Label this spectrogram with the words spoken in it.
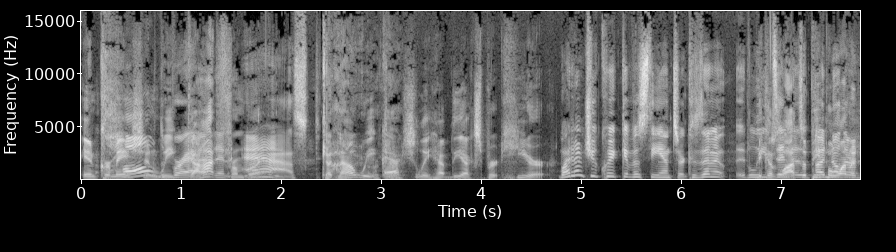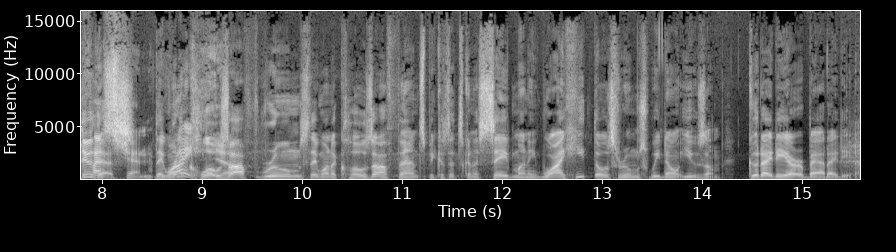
information we Brad got and from Brad. asked. But now we okay. actually have the expert here. Why don't you quick give us the answer? Because then it, it leads Because lots of people want to another do question. this. They want Right. to close Yeah. off rooms. They want to close off vents because it's going to save money. Why heat those rooms? We don't use them. Good idea or bad idea?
